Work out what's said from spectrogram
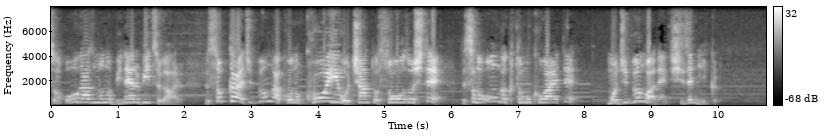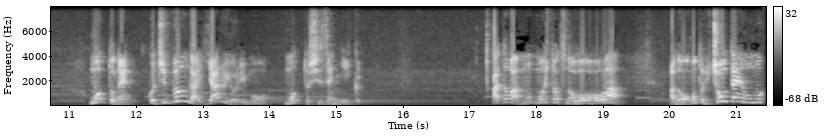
そのオーガズムのビナルビーツがある。そこから自分がこの行為をちゃんと想像して、でその音楽とも加えて、もう自分はね、自然に行く。もっとね、こう自分がやるよりも、もっと自然に行く。あとはももう一つの方法は、あの、本当に頂点を迎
